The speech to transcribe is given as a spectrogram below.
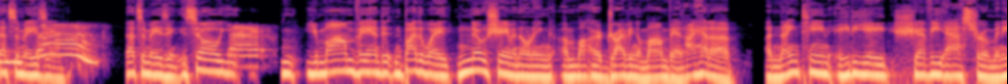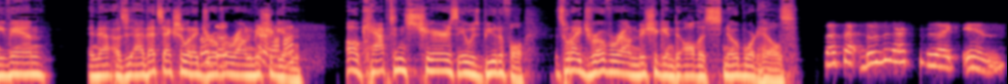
That's amazing. Ah, That's amazing. So you, your mom vanned it, and by the way, no shame in owning a, or driving a mom van. I had a a 1988 Chevy Astro minivan, and that was uh, that's actually what I drove those around Michigan. Oh, captain's chairs! It was beautiful. It's what I drove around Michigan to all the snowboard hills. That's that. Those are actually like in.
